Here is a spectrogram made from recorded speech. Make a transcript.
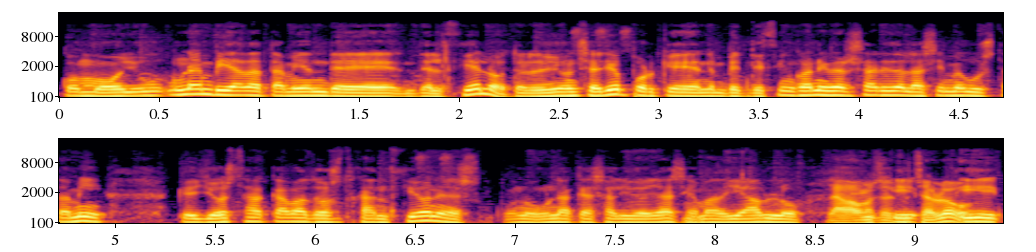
como una enviada también de- del cielo, te lo digo en serio, porque en el 25 aniversario de la Sí Me Gusta a mí, que yo sacaba dos canciones, bueno, una que ha salido ya, se llama Diablo. La vamos a y- escuchar luego. Y,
